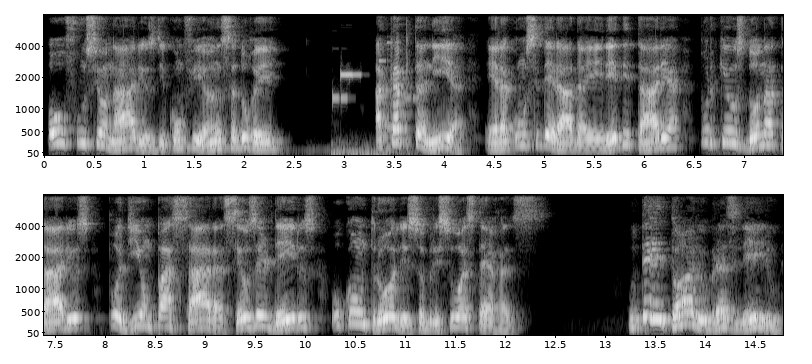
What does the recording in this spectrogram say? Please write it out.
ou funcionários de confiança do rei. A capitania era considerada hereditária porque os donatários podiam passar a seus herdeiros o controle sobre suas terras. O território brasileiro,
